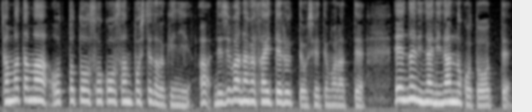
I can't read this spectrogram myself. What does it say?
たまたま夫とそこを散歩してた時に「あネジ花が咲いてる」って教えてもらってえ、何何何のこと？って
